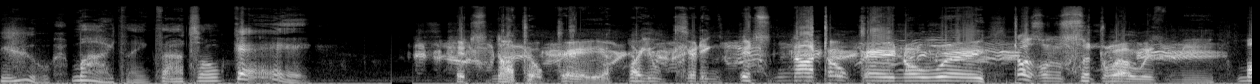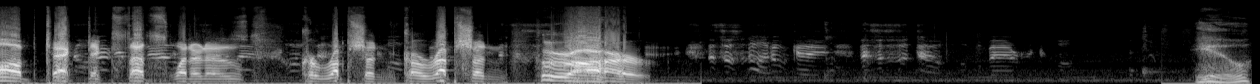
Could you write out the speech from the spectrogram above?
You might think that's okay. It's not okay. Are you kidding? It's not okay. No way. Doesn't sit well with me. Mob tactics, that's what it is. Corruption, corruption. Hurrah! You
